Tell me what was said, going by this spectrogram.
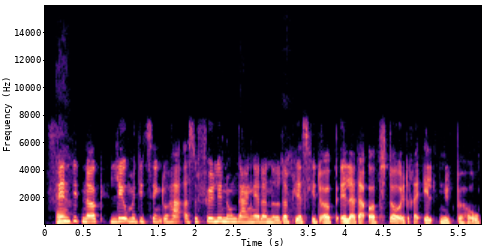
Find ja. dit nok, lev med de ting, du har, og selvfølgelig nogle gange er der noget, der bliver slidt op, eller der opstår et reelt nyt behov.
